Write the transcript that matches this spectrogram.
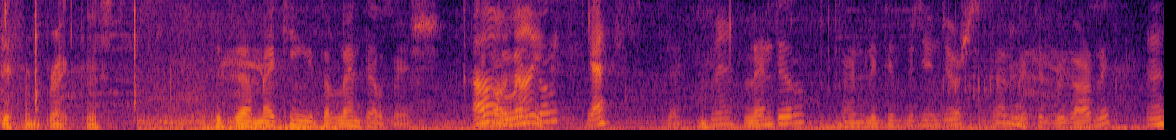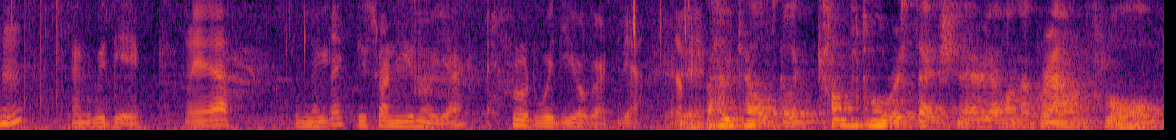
different breakfast. It's uh, making it a lentil fish. You Oh, know nice. lentils? Yes. Yeah. Yeah. Lentils and little bit gingers and little bit garlic Mhm. and with the egg. Yeah. And you- this one you know, yeah? Fruit with yogurt. Yeah. The hotel's got a comfortable reception area on the ground floor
